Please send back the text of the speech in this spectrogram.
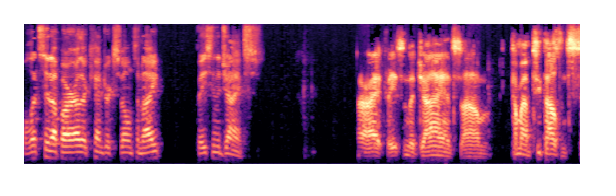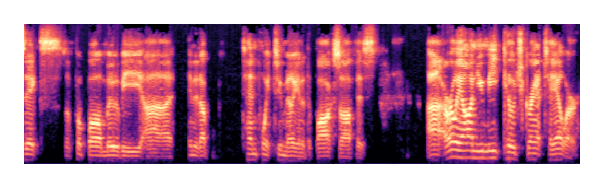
Well, let's hit up our other Kendricks film tonight. Facing the Giants. All right, Facing the Giants. Um, come out in 2006. The football movie uh, ended up 10.2 million at the box office. Uh, early on, you meet Coach Grant Taylor,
